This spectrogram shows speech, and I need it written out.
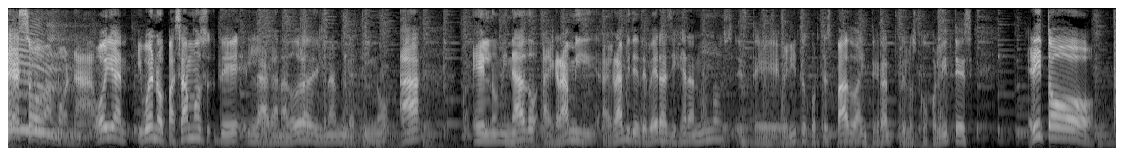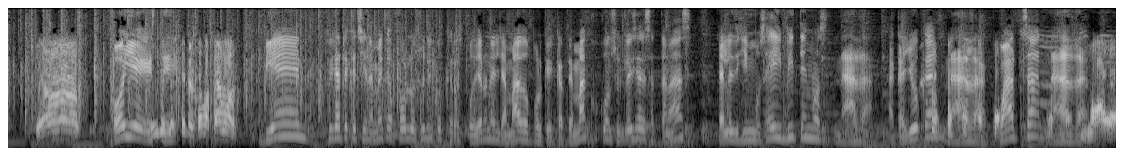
Eso, mamona. Oigan, y bueno, pasamos de la ganadora del Grammy Latino a el nominado al Grammy, al Grammy de de veras, dijeran unos, este, Benito Cortés Padua, integrante de los Cojolites. ¡Benito! Oye, este. ¿Cómo estamos? Bien, fíjate que Chinameca fue los únicos que respondieron el llamado, porque Catemaco con su iglesia de Satanás, ya les dijimos, hey, invítennos, nada. Acayuca, nada. Cuatza, nada. Nada.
